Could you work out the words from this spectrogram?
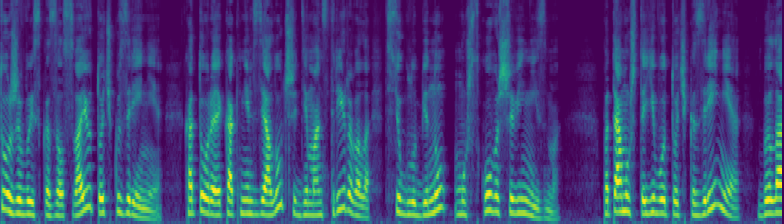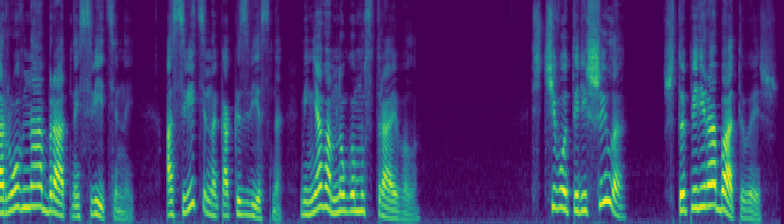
тоже высказал свою точку зрения, которая как нельзя лучше демонстрировала всю глубину мужского шовинизма, потому что его точка зрения была ровно обратной Светиной, а Светина, как известно, меня во многом устраивала. «С чего ты решила, что перерабатываешь?»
